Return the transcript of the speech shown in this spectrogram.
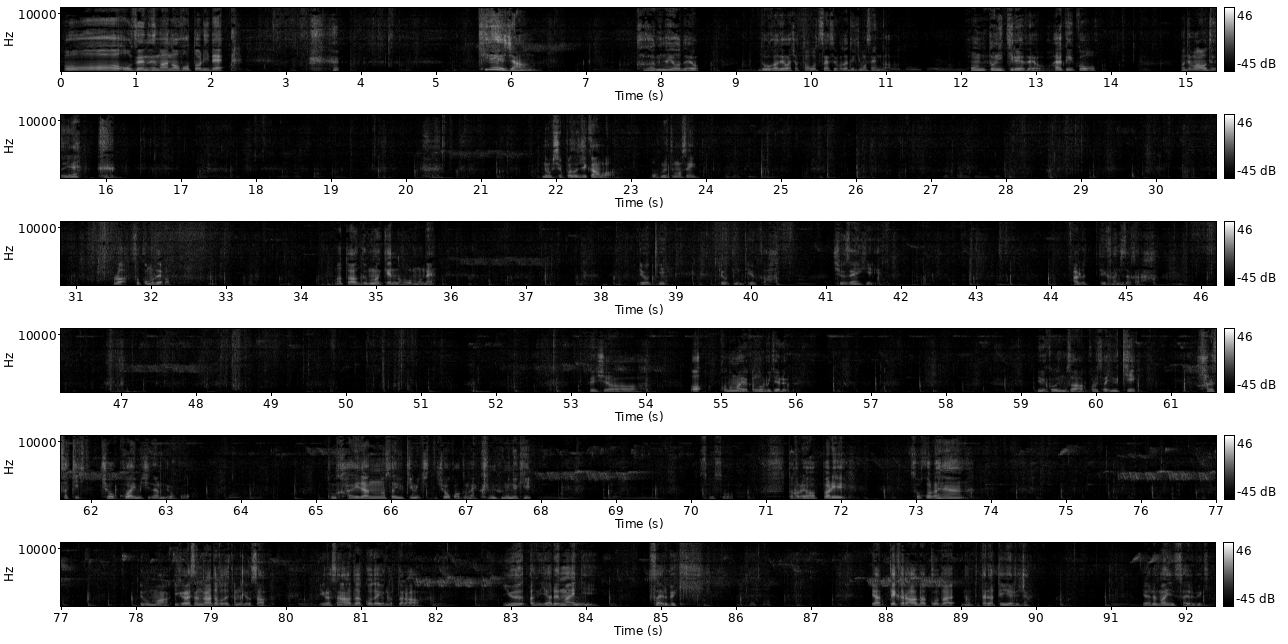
おー尾瀬沼のほとりで。綺麗じゃん。鏡のようだよ。動画ではちょっとお伝えすることはできませんが。本当に綺麗だね本当に綺麗だよ。早く行こう。まあでも慌てずにね。でも出発時間は遅れてませんよ。ほらそこもだよ。あとは群馬県の方もね料金料金っていうか修繕費あるっていう感じだからよいしょ。あこの前よりか伸びてる。ゆうこでもさこれさ雪？春先超怖い道になるんだよここ。この階段のさ雪道って超怖くない？踏み抜き。そうそう。だからやっぱりそこら辺。でもまあ五十嵐さんがああだこだ言ったんだけどさ五十嵐さんああだこだ言うんだったら言うあのやる前に伝えるべき。やってからああだこだなんて誰だって言えるじゃん。やる前に伝えるべき。い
